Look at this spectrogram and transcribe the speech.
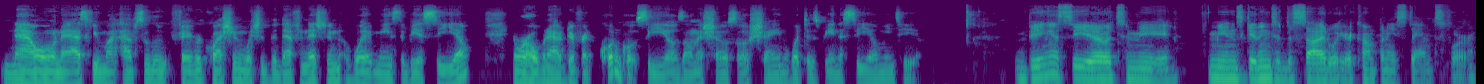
now I want to ask you my absolute favorite question, which is the definition of what it means to be a CEO. And we're hoping to have different quote unquote CEOs on the show. So Shane, what does being a CEO mean to you? Being a CEO to me means getting to decide what your company stands for.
